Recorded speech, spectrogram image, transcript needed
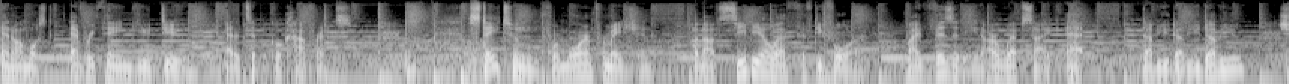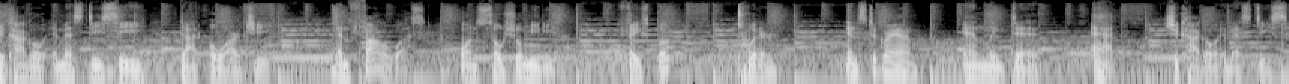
and almost everything you do at a typical conference. Stay tuned for more information about CBOF 54 by visiting our website at www.chicagomsdc.org and follow us on social media Facebook, Twitter, Instagram, and LinkedIn at Chicago MSDC.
